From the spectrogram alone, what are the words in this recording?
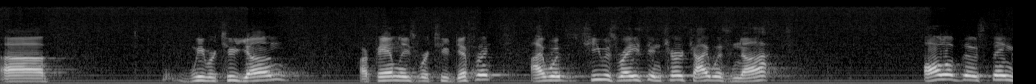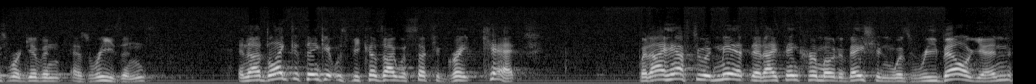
Uh, we were too young. Our families were too different. I was, she was raised in church. I was not. All of those things were given as reasons. And I'd like to think it was because I was such a great catch. But I have to admit that I think her motivation was rebellion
